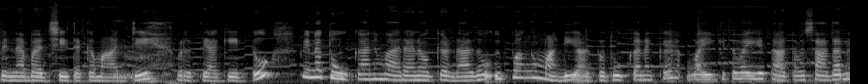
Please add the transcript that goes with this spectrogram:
പിന്നെ ബെഡ്ഷീറ്റൊക്കെ മാറ്റി വൃത്തിയാക്കി ഇട്ടു. പിന്നെ തൂക്കാനും വാരാനും ഒക്കെ ഉണ്ടായിരുന്നു. ഇപ്പോൾ അങ്ങ് മടിയാട്ടോ തൂക്കാനൊക്കെ വൈകിട്ട് വൈകിട്ടാട്ടോ സാധാരണ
